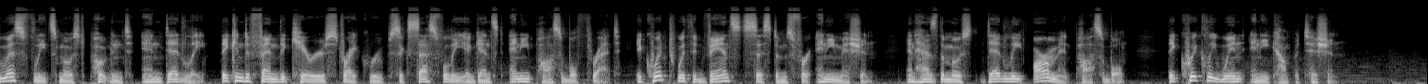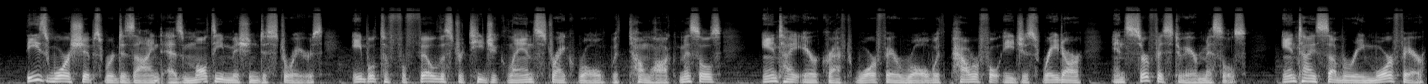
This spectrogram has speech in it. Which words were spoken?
U.S. fleet's most potent and deadly. They can defend the carrier strike group successfully against any possible threat, equipped with advanced systems for any mission, and has the most deadly armament possible. They quickly win any competition. These warships were designed as multi-mission destroyers, able to fulfill the strategic land strike role with Tomahawk missiles, anti-aircraft warfare role with powerful Aegis radar and surface-to-air missiles, anti-submarine warfare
